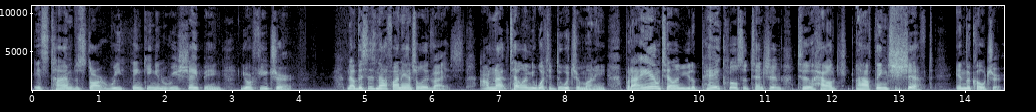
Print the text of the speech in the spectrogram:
it's time to start rethinking and reshaping your future. Now, this is not financial advice. I'm not telling you what to do with your money, but I am telling you to pay close attention to how, how things shift in the culture.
